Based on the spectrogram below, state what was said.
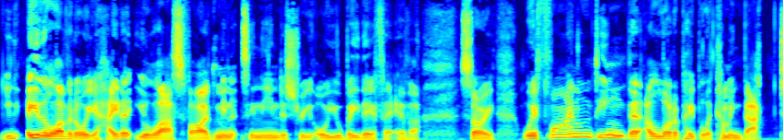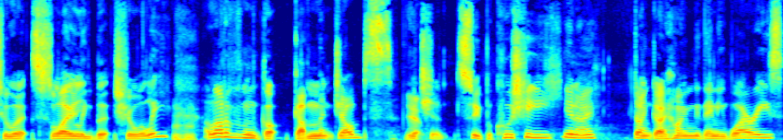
you either love it or you hate it. You'll last five minutes in the industry or you'll be there forever. So we're finding that a lot of people are coming back to it slowly but surely. A lot of them got government jobs, Yep. which are super cushy, you know, don't go home with any worries.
